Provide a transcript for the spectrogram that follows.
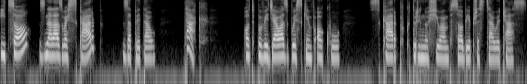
I co? Znalazłaś skarb? zapytał. Tak, odpowiedziała z błyskiem w oku. Skarb, który nosiłam w sobie przez cały czas.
